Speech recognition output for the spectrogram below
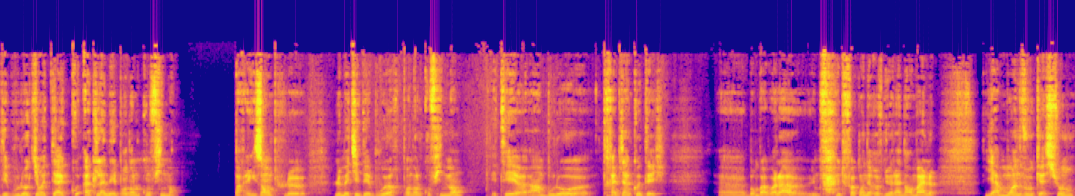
des boulots qui ont été acclamés pendant le confinement. Par exemple, euh, le métier d'éboueur pendant le confinement était un boulot très bien coté. bon bah voilà, une fois, fois qu'on est revenu à la normale, il y a moins de vocations,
